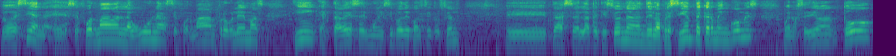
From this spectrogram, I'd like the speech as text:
Lo decían, eh, se formaban lagunas, se formaban problemas y esta vez el municipio de Constitución eh, tras la petición de la presidenta Carmen Gómez, bueno, se dieron todo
